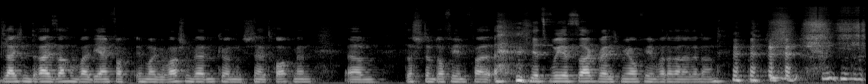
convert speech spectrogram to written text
gleichen drei Sachen, weil die einfach immer gewaschen werden können und schnell trocknen. Ähm, das stimmt auf jeden Fall. Jetzt, wo ihr es sagt, werde ich mir auf jeden Fall daran erinnern.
